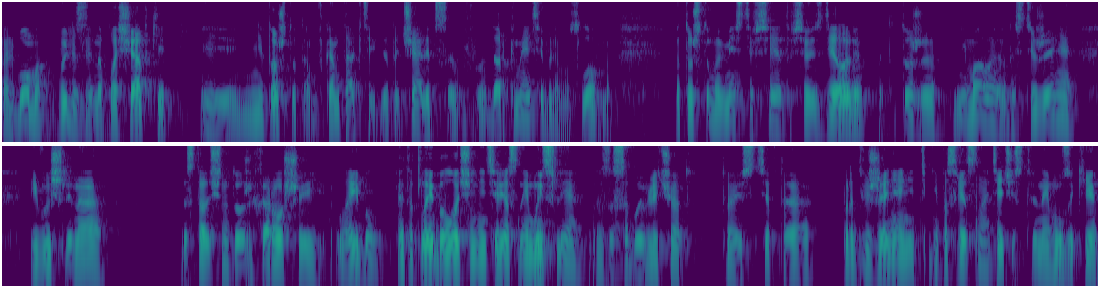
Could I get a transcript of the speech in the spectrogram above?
альбома, вылезли на площадки. И не то, что там ВКонтакте где-то чалится в Даркнете, блин, условно. А то, что мы вместе все это все сделали, это тоже немалое достижение. И вышли на достаточно тоже хороший лейбл. Этот лейбл очень интересные мысли за собой влечет. То есть это продвижение непосредственно отечественной музыки,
